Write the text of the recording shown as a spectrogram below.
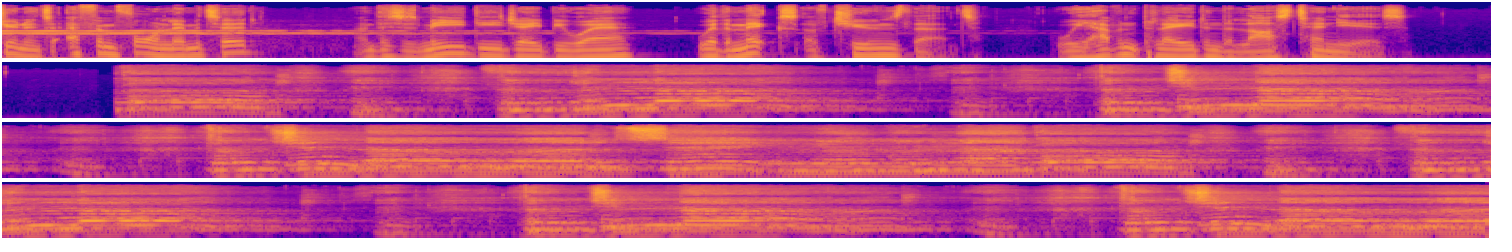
tune into FM4 Unlimited, and this is me, DJ Beware, with a mix of tunes that we haven't played in the last 10 years. Don't you know?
